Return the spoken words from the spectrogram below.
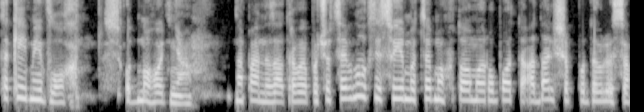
Такий мій влог з одного дня. Напевно, завтра випущу цей влог зі своїми цими готовими роботи, а далі подивлюся,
